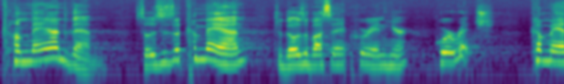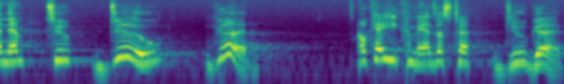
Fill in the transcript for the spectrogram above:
Command them. So this is a command to those of us who are in here who are rich. Command them to do good. Okay, he commands us to do good.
